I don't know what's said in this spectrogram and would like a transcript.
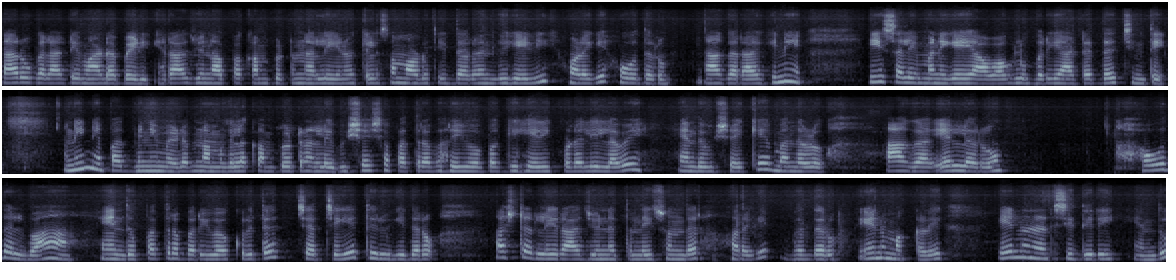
ಯಾರು ಗಲಾಟೆ ಮಾಡಬೇಡಿ. ರಾಜುವಿನ ಅಪ್ಪ ಕಂಪ್ಯೂಟರ್ನಲ್ಲಿ ಏನೋ ಕೆಲಸ ಮಾಡುತ್ತಿದ್ದಾರೆ ಎಂದು ಹೇಳಿ ಒಳಗೆ ಹೋದರು. ಆಗ ರಾಗಿಣಿ, ಈ ಮನೆಗೆ ಯಾವಾಗಲೂ ಬರೀ ಆಟದ ಚಿಂತೆ. ನಿನ್ನೆ ಪದ್ಮಿನಿ ಮೇಡಮ್ ನಮಗೆಲ್ಲ ಕಂಪ್ಯೂಟರ್ನಲ್ಲಿ ವಿಶೇಷ ಪತ್ರ ಬರೆಯುವ ಬಗ್ಗೆ ಹೇಳಿಕೊಡಲಿಲ್ಲವೇ? ಎಂದು ವಿಷಯಕ್ಕೆ ಬಂದಳು. ಆಗ ಎಲ್ಲರೂ ಹೌದಲ್ವಾ? ಎಂದು ಪತ್ರ ಬರೆಯುವ ಕುರಿತ ಚರ್ಚೆಗೆ ತಿರುಗಿದರು. ಅಷ್ಟರಲ್ಲಿ ರಾಜುವಿನ ತಂದೆ ಸುಂದರ್ ಹೊರಗೆ ಬಂದರು. ಏನು ಮಕ್ಕಳೇ, ಏನು ನಡೆಸಿದ್ದೀರಿ? ಎಂದು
